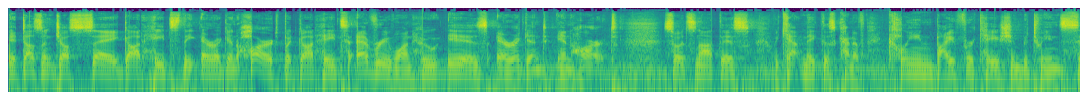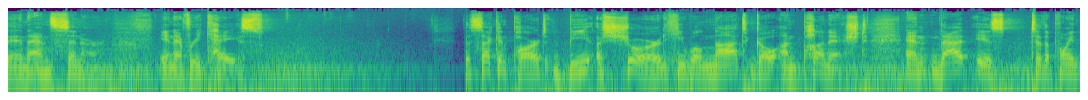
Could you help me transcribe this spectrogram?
it doesn't just say God hates the arrogant heart, but God hates everyone who is arrogant in heart. So it's not this, we can't make this kind of clean bifurcation between sin and sinner in every case. The second part, be assured he will not go unpunished. And that is to the point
